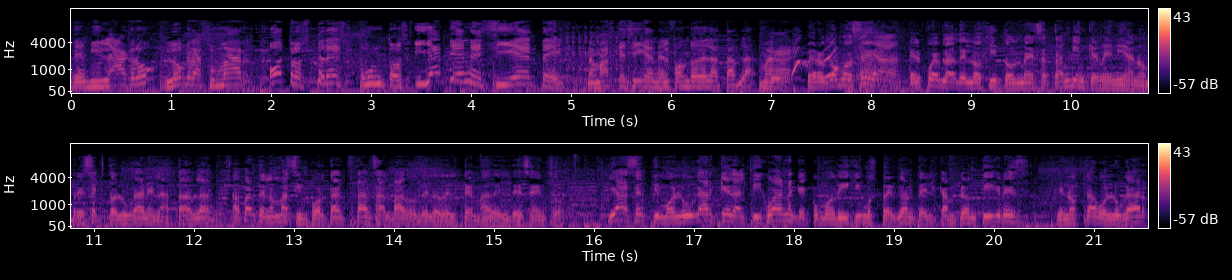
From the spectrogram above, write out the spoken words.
de, milagro logra sumar otros tres puntos y ya tiene siete. Nada más que sigue en el fondo de la tabla. Pero como sea, el Puebla de Ojitos Mesa también que venían, hombre, sexto lugar en la tabla. Aparte lo más importante, están salvados de lo del tema del descenso. Ya séptimo lugar queda el Tijuana, que como dijimos perdió ante el campeón Tigres. Y en octavo lugar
